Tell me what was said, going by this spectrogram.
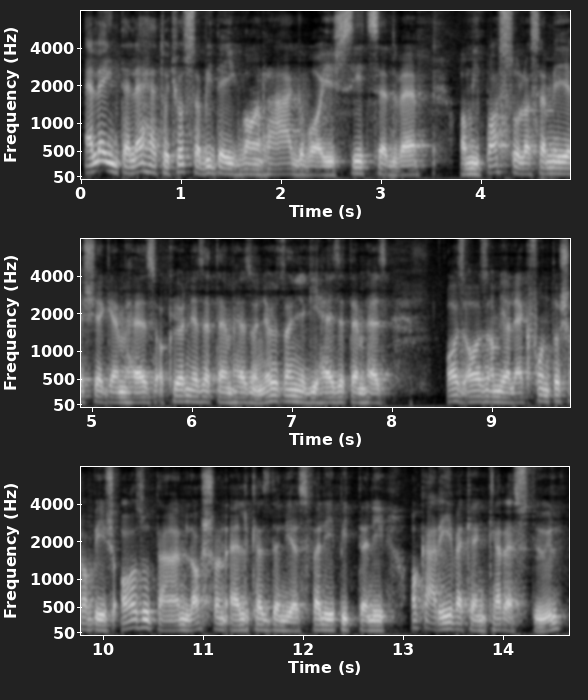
eleinte lehet, hogy hosszabb ideig van rágva és szétszedve, ami passzol a személyességemhez, a környezetemhez, az anyagi helyzetemhez, az az, ami a legfontosabb, és azután lassan elkezdeni ezt felépíteni, akár éveken keresztül,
